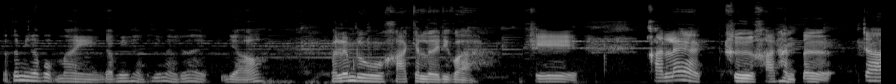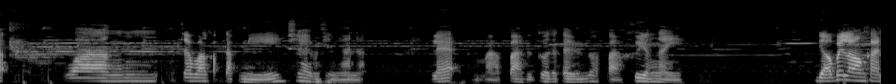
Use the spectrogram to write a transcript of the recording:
แล้วก็มีระบบใหม่ เดี๋ยวมีแผนที่ใหม่ด้วย เดี๋ยว มาเริ่มดูคลาสกันเลยดีกว่า โอเคคลาสแรกคือคลาสฮันเตอร์ จะวาง จะวางกับดักหมี ใช่ มันเขียนงานอะ และหมาป่าทุกตัวจะกลายเป็นหมาป่าคือยังไง เดี๋ยวไปลองกัน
